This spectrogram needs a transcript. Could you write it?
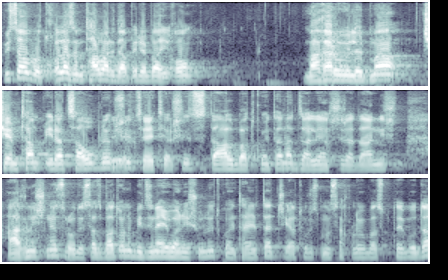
ვისაუბროთ, ყველაზე მთავარი დაპირება იყო მაღაროელებმა ჩემთან პირად საუბრებშიც ეთერშიც და ალბათ თქვენთანაც ძალიან ხშირად აღნიშნეს, როდესაც ბატონი ბიძინა ივანიშვილი თქვენთან ერთად ჭიათურის მოსახლეობას ხვდებოდა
